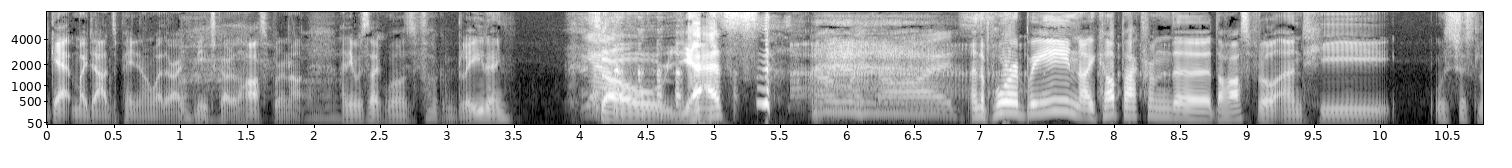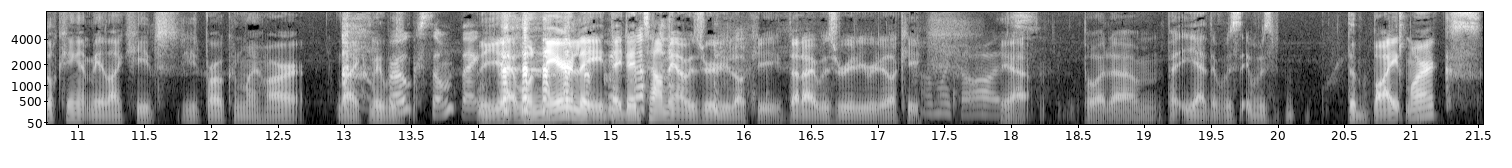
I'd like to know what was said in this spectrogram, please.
get my dad's opinion on whether I need to go to the hospital or not. And he was like, well, it's fucking bleeding. Yeah. So, yes. oh my god. And the poor bean, I got back from the, the hospital and he was just looking at me like he'd he'd broken my heart. Like it was, broke something. Yeah, well, nearly. They did tell me I was really lucky. That I was really, really lucky. Oh my god. Yeah, but um, but yeah, there was it was the bite marks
